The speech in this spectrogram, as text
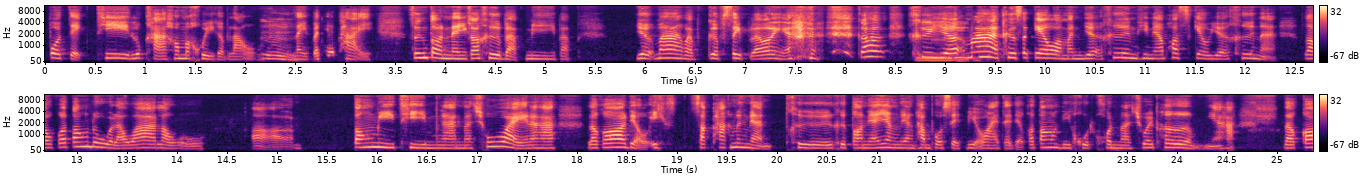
โปรเจกต์ที่ลูกค้าเข้ามาคุยกับเราในประเทศไทย ซึ่งตอนนี้ก็คือแบบมีแบบเยอะมากแบบเกือบสิบแล้วอะไรเงี้ย ก็คือเยอะมากคือสเกลอะมันเยอะขึ้นทีนี้พอสเกลเยอะขึ้นอะ เราก็ต้องดูแล้วว่าเราเอ่อ ต้องมีทีมงานมาช่วยนะคะ แล้วก็เดี๋ยวอีกสักพักหนึ่งเนี่ย คือคือตอนนี้ยังยังทำ process BOI แต่เดี๋ยวก็ต้อง recruit คนมาช่วยเพิ่มอย่างเงี้ยค่ะ แล้วก็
